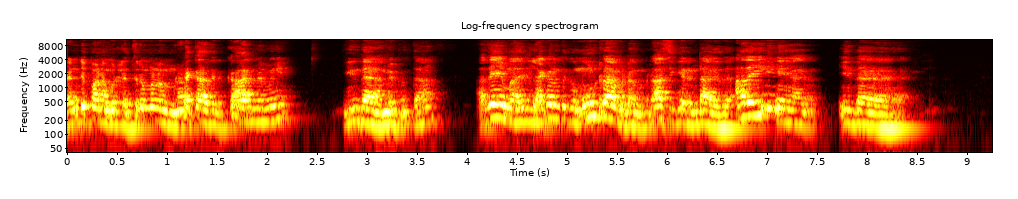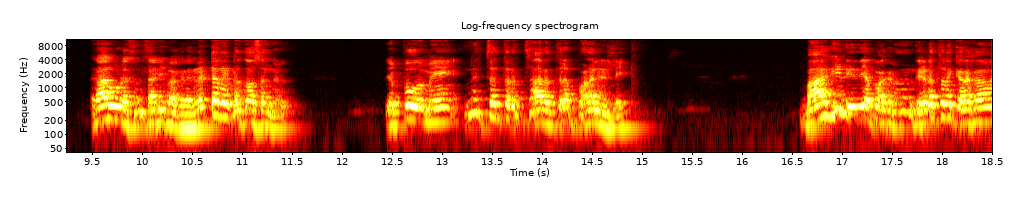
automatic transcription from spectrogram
கண்டிப்பான முறையில் திருமணம் நடக்காததுக்கு காரணமே இந்த அமைப்பு தான். அதே மாதிரி லக்னத்துக்கு மூன்றாம் இடம் ராசிக்கு ரெண்டாகுது அதையும் இந்த ராகுவோட சனி பார்க்குற ரெட்ட ரெட்ட தோஷங்கள். எப்போவுமே நட்சத்திர சாரத்தில் பலன் இல்லை. பாகிய ரீதியாக பார்க்குறது அந்த இடத்துல கிரகம்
